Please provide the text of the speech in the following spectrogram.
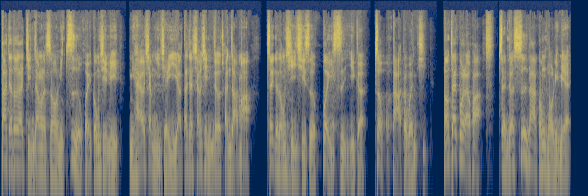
大家都在紧张的时候，你自毁公信力，你还要像以前一样，大家相信你这个船长吗？这个东西其实会是一个重大的问题。然后再过来的话，整个四大公投里面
